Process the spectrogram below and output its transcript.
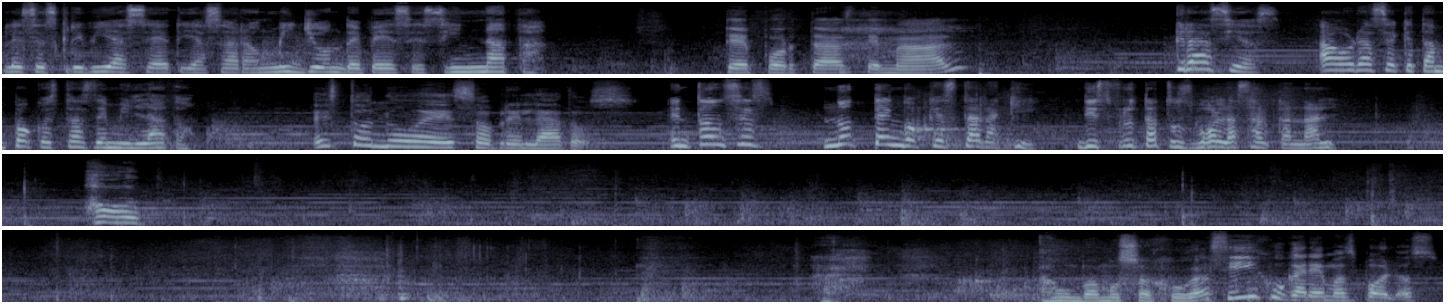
les escribí a Seth y a Sara un millón de veces y nada. ¿Te portaste mal? Gracias. Ahora sé que tampoco estás de mi lado. Esto no es sobre lados. Entonces, no tengo que estar aquí. Disfruta tus bolas al canal. Hope. ¿Aún vamos a jugar? Sí, jugaremos bolos.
